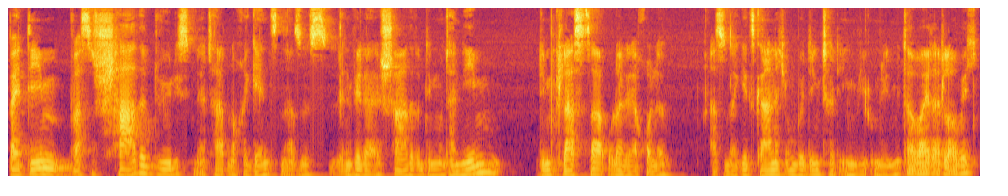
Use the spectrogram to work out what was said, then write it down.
Bei dem, was es schadet, würde ich es in der Tat noch ergänzen. Also es entweder es schadet dem Unternehmen, dem Cluster oder der Rolle. Also da geht es gar nicht unbedingt halt irgendwie um den Mitarbeiter, glaube ich.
